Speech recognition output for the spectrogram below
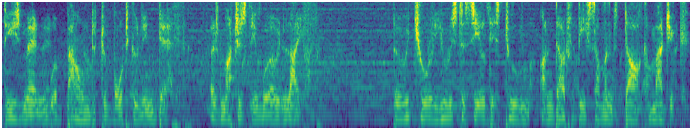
These men were bound to Vortigern in death as much as they were in life. The ritual used to seal this tomb undoubtedly summoned dark magic,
